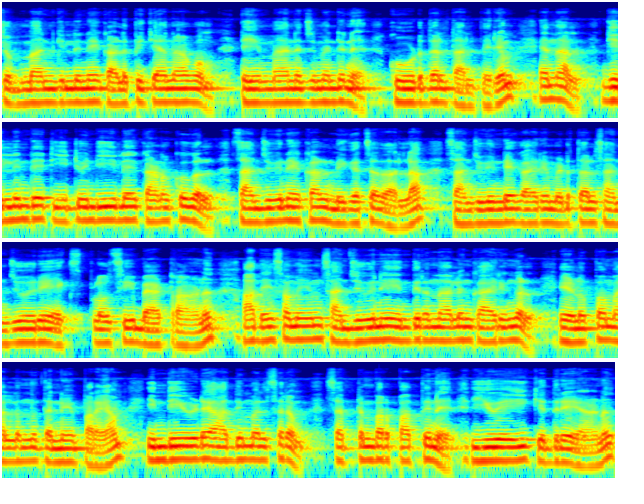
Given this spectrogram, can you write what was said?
ശുഭ്മാൻ ഗില്ലിനെ കളിപ്പിക്കാനാവും ടീം മാനേജ്മെന്റിന് കൂടുതൽ താല്പര്യം എന്നാൽ ഗില്ലിന്റെ ടി ട്വന്റിയിലെ കണക്കുകൾ സഞ്ജുവിനേക്കാൾ മികച്ചതല്ല. സഞ്ജുവിന്റെ കാര്യം എടുത്താൽ സഞ്ജു ഒരു എക്സ്പ്ലോസീവ് ബാറ്ററാണ്. അതേസമയം സഞ്ജുവിനെ എന്തിരുന്നാലും കാര്യങ്ങൾ എളുപ്പമല്ലെന്ന് തന്നെ പറയാം. ഇന്ത്യയുടെ ആദ്യ മത്സരം സെപ്റ്റംബർ പത്തിന് യു എ ഇക്കെതിരെയാണ്.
